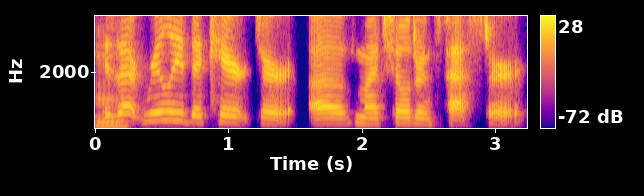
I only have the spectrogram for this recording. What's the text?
Mm. Is that really the character of my children's pastor?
